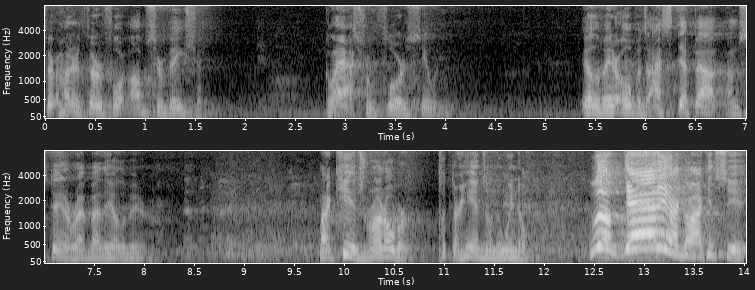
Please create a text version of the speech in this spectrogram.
103rd floor observation, glass from floor to ceiling. Elevator opens. I step out. I'm standing right by the elevator. My kids run over, put their hands on the window. Look, Daddy! I go, I can see it.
